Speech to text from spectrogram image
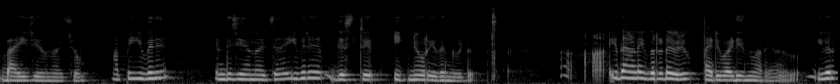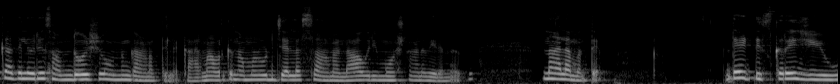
ബൈ ചെയ്യുമെന്ന് വെച്ചോ അപ്പോൾ ഇവർ എന്ത് ചെയ്യുമെന്ന് വെച്ചാൽ ഇവർ ജസ്റ്റ് ഇഗ്നോർ ചെയ്തങ്ങ് വിടും. ഇതാണ് ഇവരുടെ ഒരു പരിപാടി എന്ന് പറയുന്നത്. ഇവർക്ക് അതിലൊരു സന്തോഷവും ഒന്നും കാണത്തില്ല. കാരണം അവർക്ക് നമ്മളോട് ജലസാണല്ലോ ആ ഒരു ഇമോഷനാണ് വരുന്നത്. നാലാമത്തെ they discourage you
